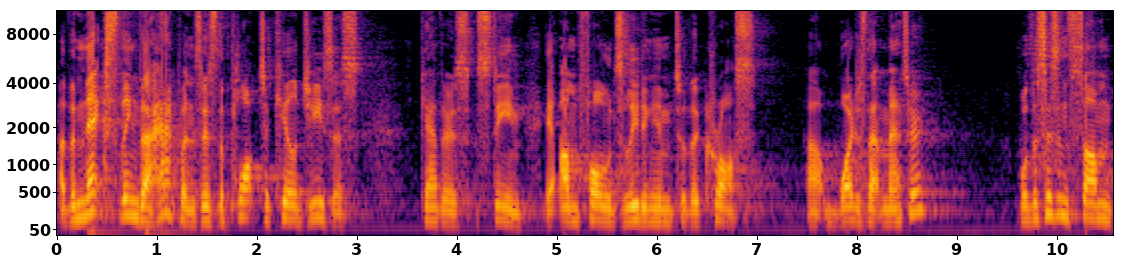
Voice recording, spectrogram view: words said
Uh, the next thing that happens is the plot to kill Jesus gathers steam. It unfolds, leading him to the cross. Uh, why does that matter? Well, this isn't some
